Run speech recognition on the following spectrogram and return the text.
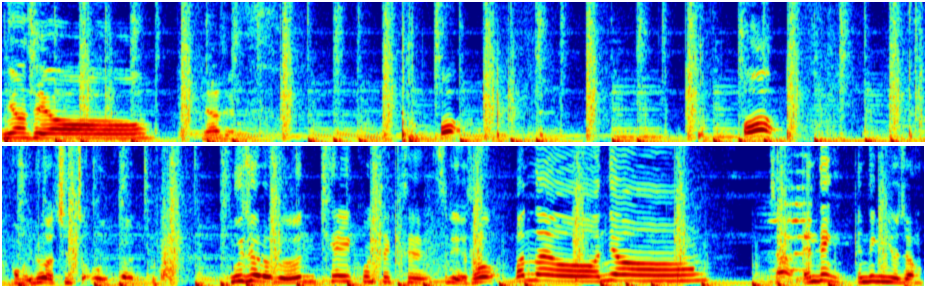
안녕하세요. 안녕하세요. 어? 어? 잠깐만 이러다 진짜 어, 어. 무즈 여러분 KCON:TACT 3에서 만나요. 안녕. 자 엔딩 엔딩 요정.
